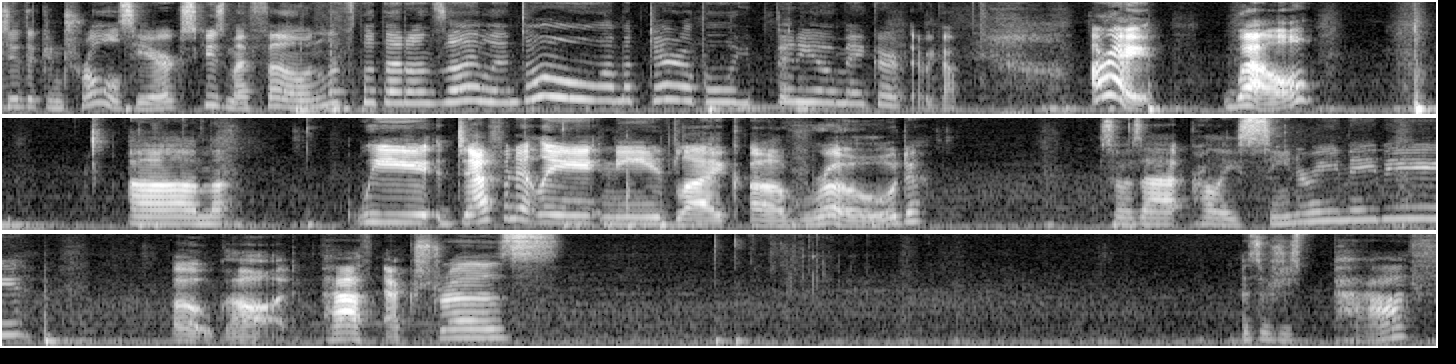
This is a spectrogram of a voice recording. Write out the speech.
do the controls here. Excuse my phone. Let's put that on silent. Oh, I'm a terrible video maker. There we go. All right. Well, um, we definitely need like a road. So is that probably scenery maybe? Oh god. Path extras. Is there just path?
